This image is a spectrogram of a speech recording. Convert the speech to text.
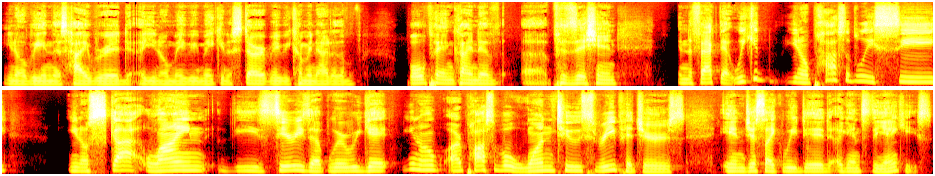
you know, being this hybrid, uh, you know, maybe making a start, maybe coming out of the bullpen kind of uh, position. And the fact that we could, you know, possibly see, you know, Scott line these series up where we get, you know, our possible one, two, three pitchers in just like we did against the Yankees.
